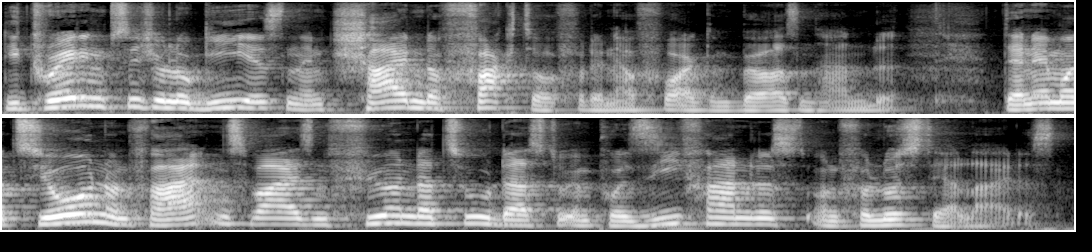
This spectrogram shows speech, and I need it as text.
Die Trading-Psychologie ist ein entscheidender Faktor für den Erfolg im Börsenhandel. Denn Emotionen und Verhaltensweisen führen dazu, dass du impulsiv handelst und Verluste erleidest.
